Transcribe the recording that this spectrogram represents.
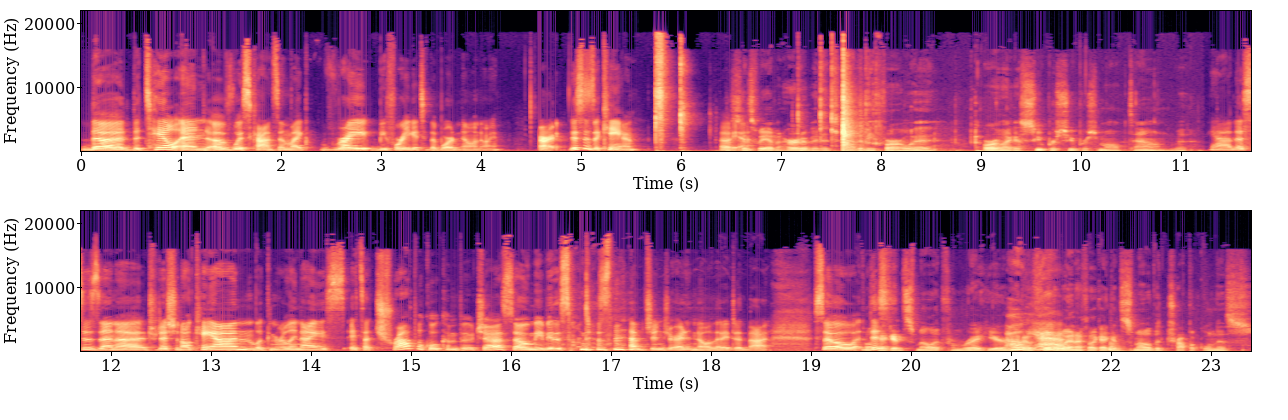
the the tail end of Wisconsin, like right before you get to the border in Illinois. All right, this is a can. Oh yeah, Since we haven't heard of it, it's got to be far away, or like a super super small town. But yeah. This is in a traditional can, looking really nice. It's a tropical kombucha, so maybe this one doesn't have ginger. I didn't know that I did that. So I feel this like I can smell it from right here. I'm Oh, like a yeah. foot away, and I feel like I can smell the tropicalness.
